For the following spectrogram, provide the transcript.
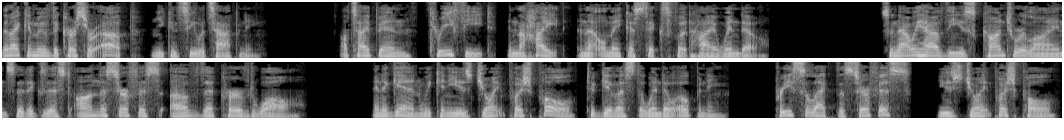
Then I can move the cursor up and you can see what's happening. I'll type in 3 feet in the height and that will make a 6 foot high window. So now we have these contour lines that exist on the surface of the curved wall. And again, we can use joint push pull to give us the window opening. Pre-select the surface, use joint push pull,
